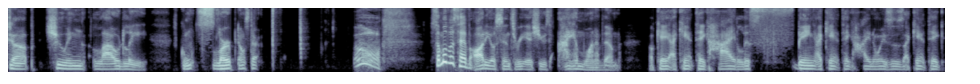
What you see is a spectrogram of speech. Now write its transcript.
stop chewing loudly. Don't slurp. Don't start. Oh, some of us have audio sensory issues. I am one of them. Okay. I can't take high lisping. I can't take high noises. I can't take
